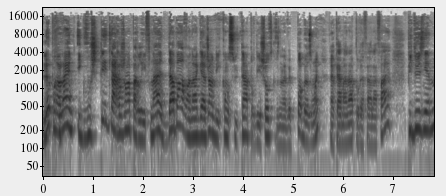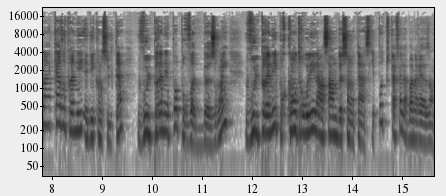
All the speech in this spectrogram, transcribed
Le problème est que vous jetez de l'argent par les fenêtres, d'abord en engageant des consultants pour des choses que vous n'en avez pas besoin. Un permanent pourrait faire l'affaire. Puis, deuxièmement, quand vous prenez des consultants, vous le prenez pas pour votre besoin, vous le prenez pour contrôler l'ensemble de son temps, ce qui n'est pas tout à fait la bonne raison.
